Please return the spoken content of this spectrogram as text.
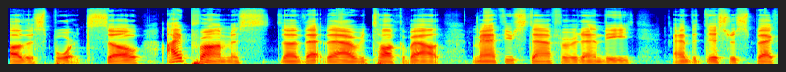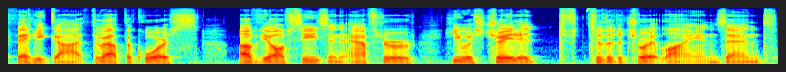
other sports. So I promised that, that, that I would talk about Matthew Stafford and the and the disrespect that he got throughout the course of the offseason after he was traded t- to the Detroit Lions and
